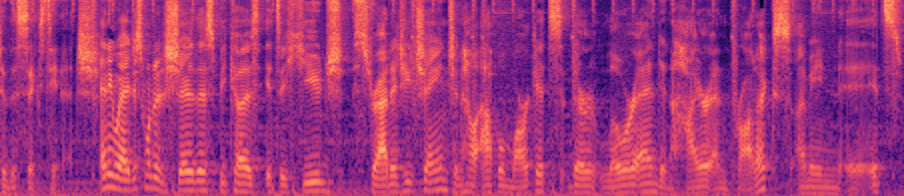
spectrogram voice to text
to the 16 inch. Anyway, I just wanted to share this because it's a huge strategy change in how Apple markets their lower end and higher end products. I mean, it's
